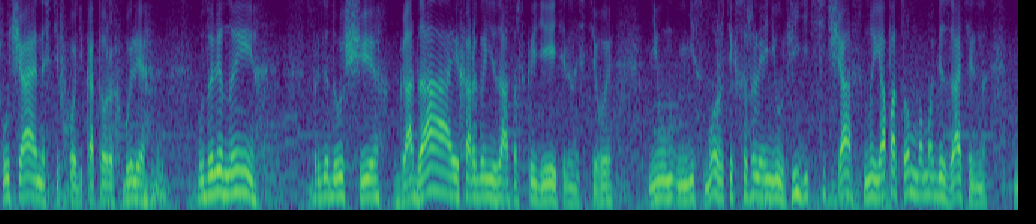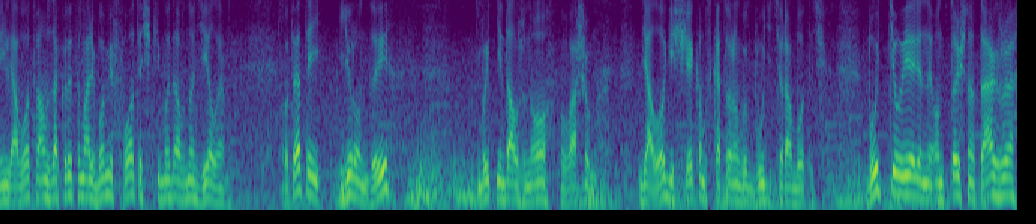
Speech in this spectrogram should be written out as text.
случайности, в ходе которых были удалены предыдущие года их организаторской деятельности. Вы не, не сможете, к сожалению, увидеть сейчас, но я потом вам обязательно. Или а вот вам в закрытом альбоме фоточки мы давно делаем. Вот этой ерунды быть не должно в вашем диалоге с человеком, с которым вы будете работать. Будьте уверены, он точно так же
